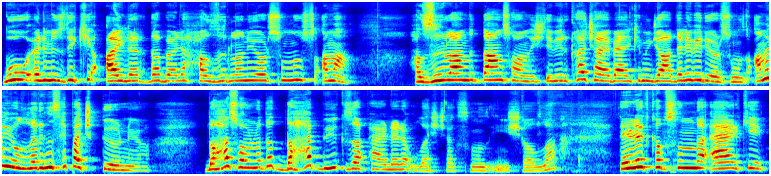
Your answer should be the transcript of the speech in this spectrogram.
Bu önümüzdeki aylarda böyle hazırlanıyorsunuz ama hazırlandıktan sonra işte birkaç ay belki mücadele veriyorsunuz ama yollarınız hep açık görünüyor. Daha sonra da daha büyük zaferlere ulaşacaksınız inşallah. Devlet kapısında eğer ki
